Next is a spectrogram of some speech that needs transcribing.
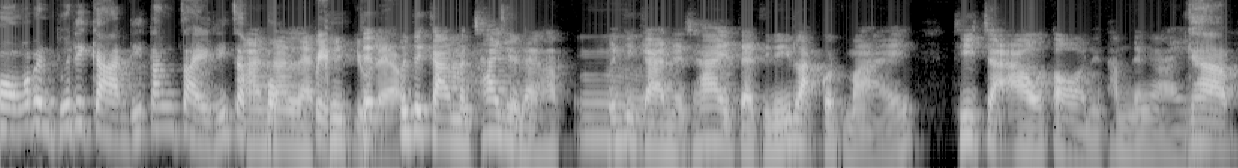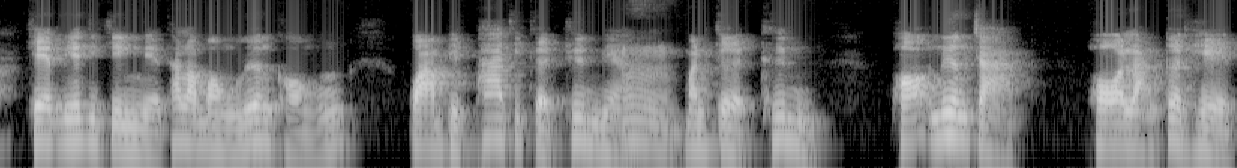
มองว่าเป็นพฤติการที่ตั้งใจที่จะอันปกนั่นแหละปิดคืออยู่แล้ว พฤติการมันใช่อยู่แล้วครับ อืม พฤติการเนี่ยใช่ แต่ทีนี้หลักกฎหมายที่จะเอาต่อเนี่ยทำยังไง ครับ เคสนี้จริงๆเนี่ยถ้าเรามองเรื่องของความผิดพลาดที่เกิดขึ้นเนี่ยอืม มันเกิดขึ้น เพราะเนื่องจากพอหลังเกิดเหตุ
